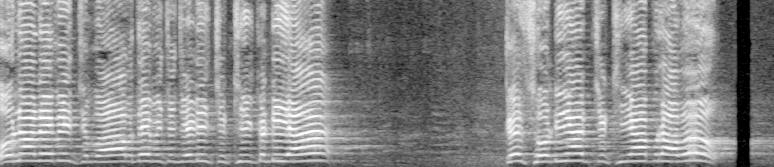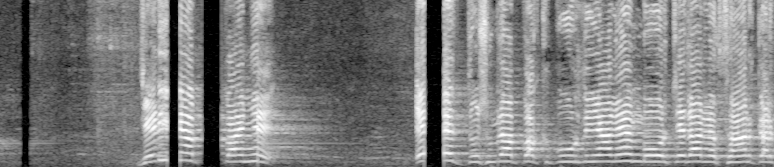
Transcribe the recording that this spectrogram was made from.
ਉਹਨਾਂ ਨੇ ਵੀ ਜਵਾਬ ਦੇ ਵਿੱਚ ਜਿਹੜੀ ਚਿੱਠੀ ਕੱਢੀ ਆ ਕਿ ਛੋਡੀਆਂ ਚਿੱਠੀਆਂ ਭਰਾਵੋ, ਜਿਹੜੀਆਂ ਪਾਈਆਂ, ਇਹ ਦੁਸ਼ਮਣਾ ਪੱਖ ਪੂਰਦੀਆਂ ਨੇ, ਮੋਰਚੇ ਦਾ ਨੁਕਸਾਨ ਕਰ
